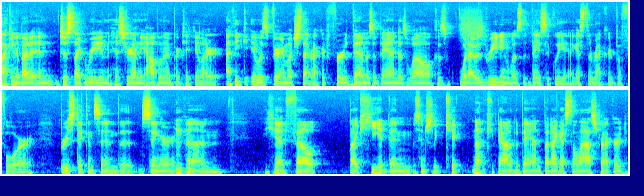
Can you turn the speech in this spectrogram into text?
talking about it and just like reading the history on the album in particular. I think it was very much that record for them as a band as well. Because what I was reading was that basically, I guess the record before Bruce Dickinson, the singer, Mhm. um, he had felt like he had been essentially kicked, not kicked out of the band, but I guess the last record,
